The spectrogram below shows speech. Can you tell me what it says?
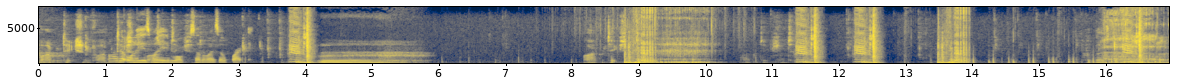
fire protection, fire Oh, I don't want to use mine anymore because otherwise it'll break. Fire protection. Fire protection two. Put those down.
